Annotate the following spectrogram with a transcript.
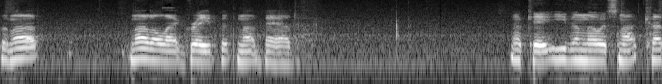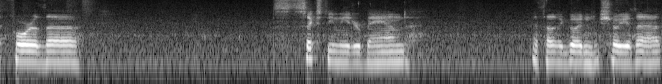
So not not all that great, but not bad. Okay, even though it's not cut for the 60 meter band, I thought I'd go ahead and show you that.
